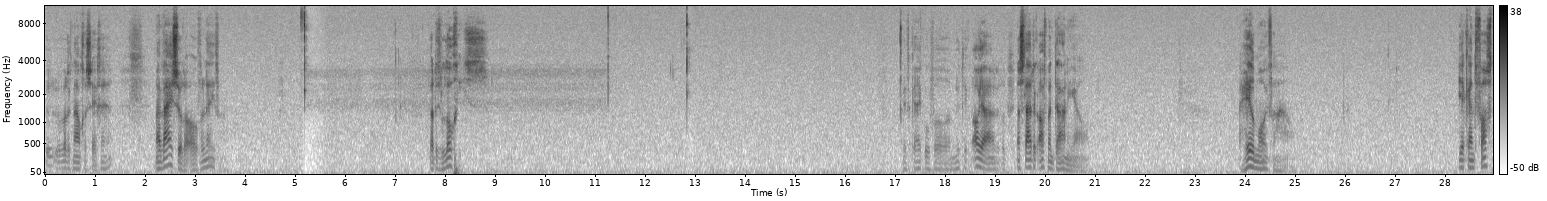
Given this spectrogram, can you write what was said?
eh, wat ik nou ga zeggen, maar wij zullen overleven. Dat is logisch. Even kijken hoeveel minuten ik... Oh ja, dan sluit ik af met Daniel. Heel mooi verhaal. Je kent vast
